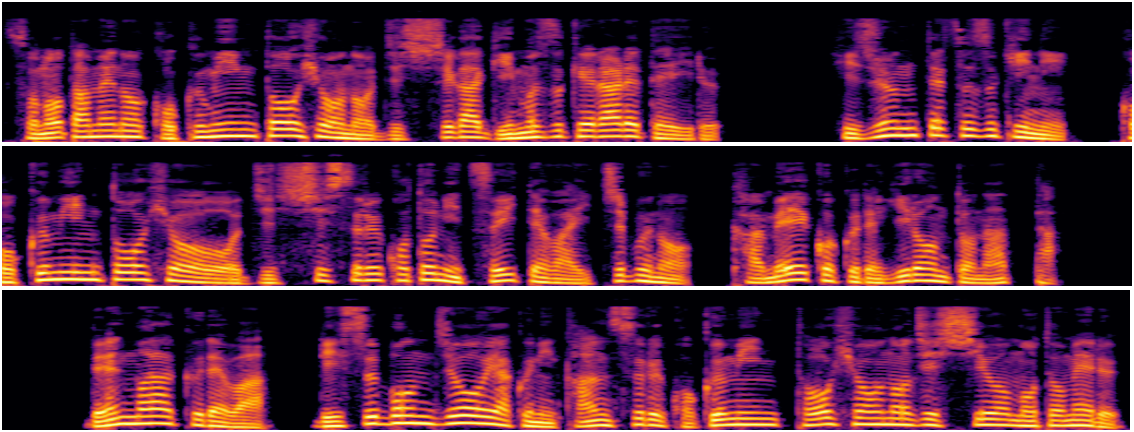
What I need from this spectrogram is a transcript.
そのための国民投票の実施が義務付けられている。批准手続きに国民投票を実施することについては一部の加盟国で議論となった。デンマークでは、リスボン条約に関する国民投票の実施を求める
